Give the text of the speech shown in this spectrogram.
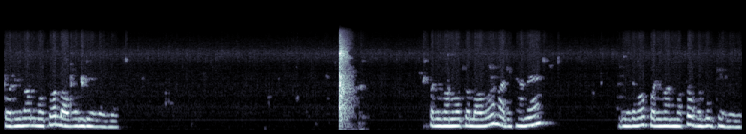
পরিমাণ মতো লবণ দিয়ে দেবো। পরিমাণ মতো লবণ আর এখানে দিয়ে দেবো পরিমাণ মতো হলুদ দিয়ে দেবো।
